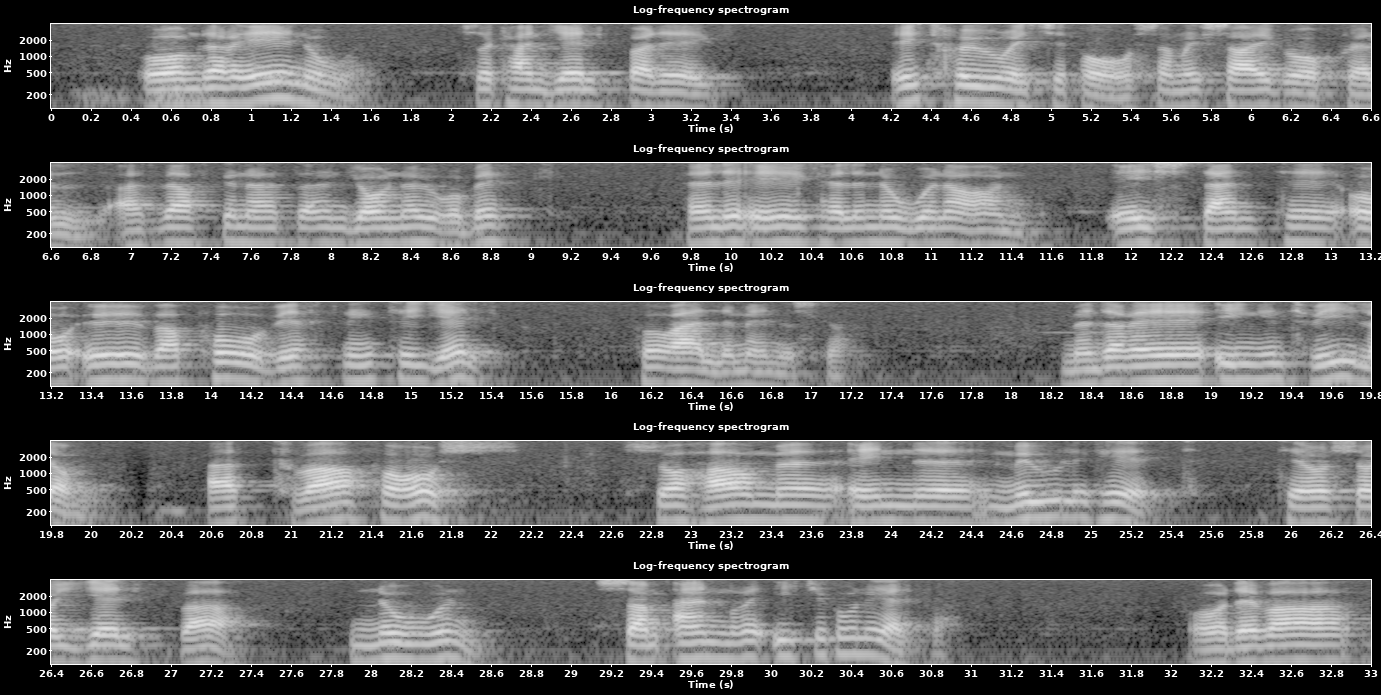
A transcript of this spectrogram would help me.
og om det er noe som kan hjelpe deg. Jeg tror ikke på, som jeg sa i går kveld, at verken at en John Aurebekk eller jeg eller noen annen er i stand til å øve påvirkning til hjelp for alle mennesker. Men det er ingen tvil om at hver for oss så har vi en uh, mulighet til å hjelpe noen som andre ikke kunne hjelpe. Og det var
